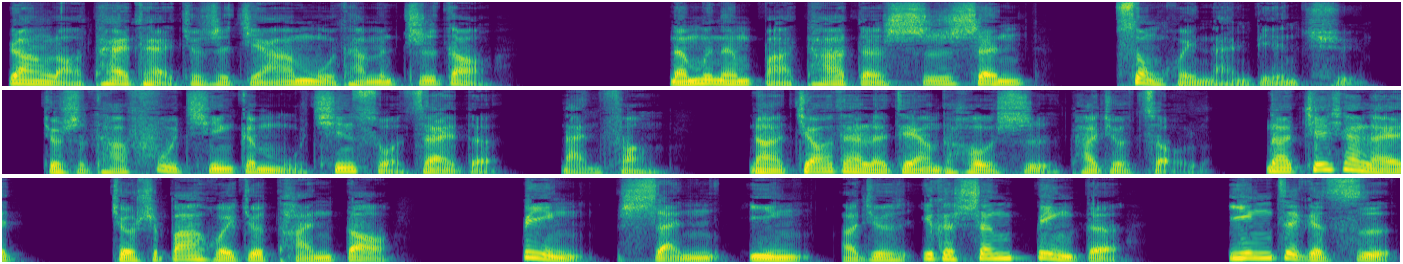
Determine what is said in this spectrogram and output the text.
让老太太就是贾母他们知道，能不能把他的尸身送回南边去。就是他父亲跟母亲所在的南方，那交代了这样的后事，他就走了。那接下来九十八回就谈到病神婴啊，就是一个生病的“婴”这个字，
